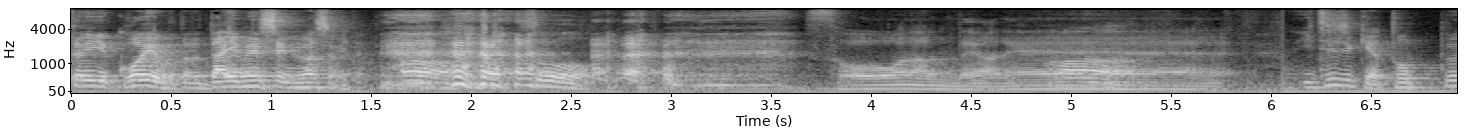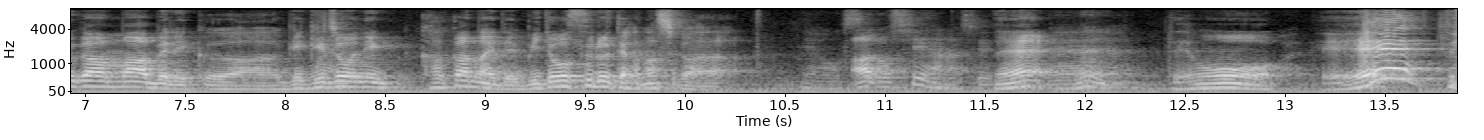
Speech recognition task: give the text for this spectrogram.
という声を代弁してみましたみたいな。ああ。そう。そうなんだよあね一時期は「トップガンマーヴェリック」が劇場にかかんないでビデオするって話がいや恐ろしい話ですよね。ね。でもえー、って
